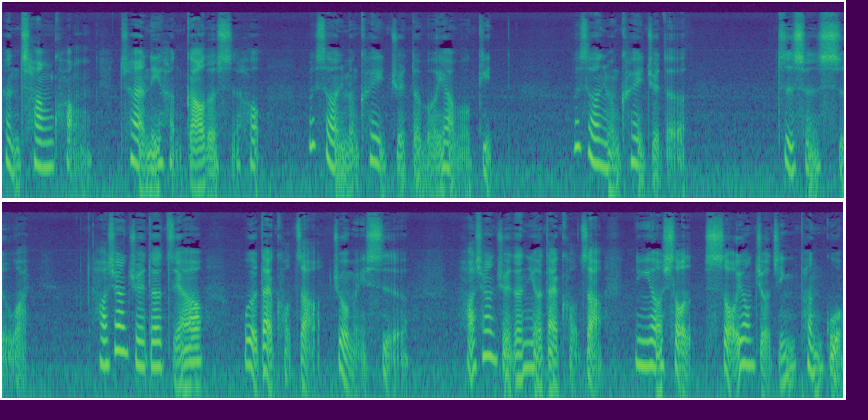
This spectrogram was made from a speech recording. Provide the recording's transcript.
很猖狂、传染力很高的时候，为什么你们可以觉得不要不给？为什么你们可以觉得置身事外？好像觉得只要我有戴口罩就没事了，好像觉得你有戴口罩，你有手手用酒精喷过。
